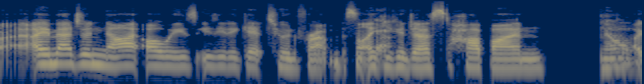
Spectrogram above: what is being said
I imagine not always easy to get to and from. It's not like Yeah. you can just hop on, no, uh,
